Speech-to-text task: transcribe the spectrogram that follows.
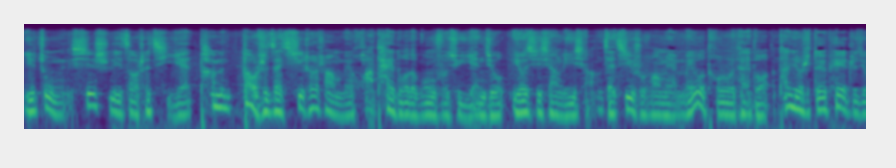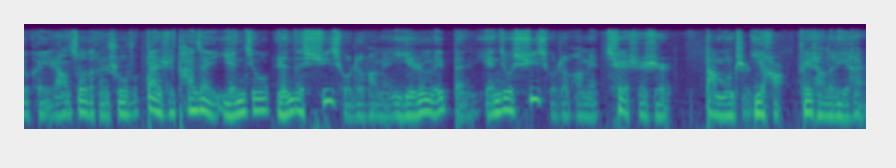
一众新势力造车企业，他们倒是在汽车上没花太多的功夫去研究，尤其像理想在技术方面没有投入太多，它就是对配置就可以，然后做的很舒服。但是它在研究人的需求这方面，以人为本，研究需求这方面确实是。大拇指一号非常的厉害，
